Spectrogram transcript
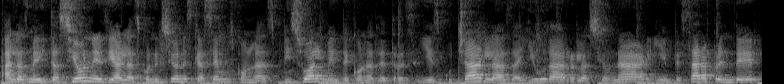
a las meditaciones y a las conexiones que hacemos con las visualmente con las letras y escucharlas ayuda a relacionar y empezar a aprender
